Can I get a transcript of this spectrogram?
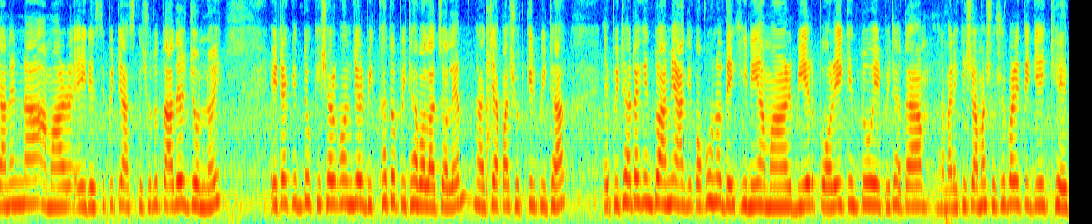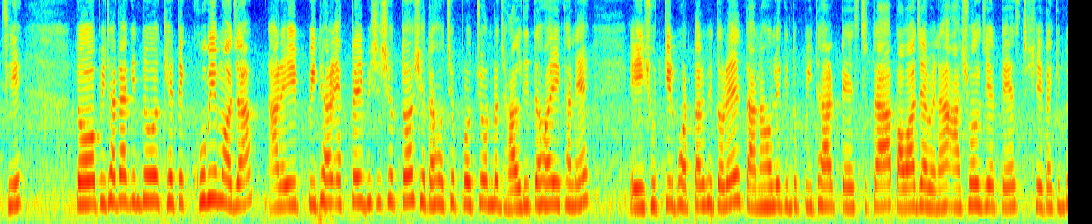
জানেন না, আমার এই রেসিপিটি আজকে শুধু তাদের জন্যই। এটা কিন্তু কিশোরগঞ্জের বিখ্যাত পিঠা বলা চলে চাপা শুটকির পিঠা। এই পিঠাটা কিন্তু আমি আগে কখনো দেখিনি। আমার বিয়ের পরেই কিন্তু এই পিঠাটা মানে কিছু আমার শ্বশুরবাড়িতে গিয়ে খেয়েছি। তো পিঠাটা কিন্তু খেতে খুবই মজা। আর এই পিঠার একটাই বিশেষত্ব, সেটা হচ্ছে প্রচণ্ড ঝাল দিতে হয় এখানে এই শুটকির ভর্তার ভিতরে। তা না হলে কিন্তু পিঠার টেস্টটা পাওয়া যাবে না, আসল যে টেস্ট সেটা কিন্তু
